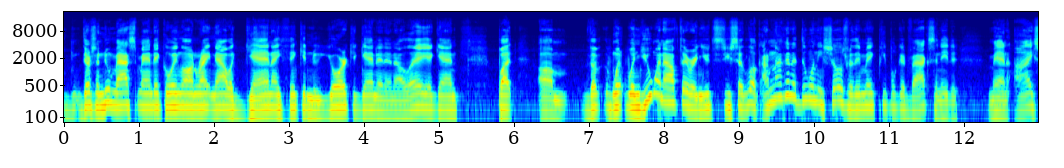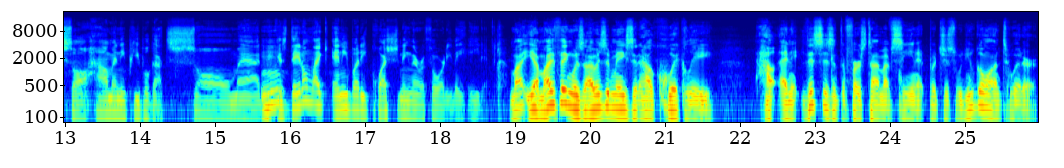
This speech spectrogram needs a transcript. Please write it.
there's a new mask mandate going on right now again. I think in New York again and in L.A. again, but um the when when you went out there and you you said, look, I'm not going to do any shows where they make people get vaccinated. Man, I saw how many people got so mad because they don't like anybody questioning their authority. They hate it. My yeah, my thing was I was amazed at how quickly how and it, this isn't the first time I've seen it, but just when you go on Twitter,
